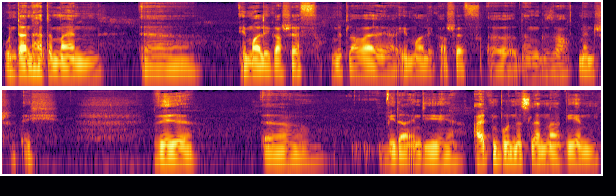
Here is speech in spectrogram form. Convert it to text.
und dann hatte mein äh, ehemaliger Chef, mittlerweile ja ehemaliger Chef, äh, dann gesagt, Mensch, ich will äh, wieder in die alten Bundesländer gehen,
